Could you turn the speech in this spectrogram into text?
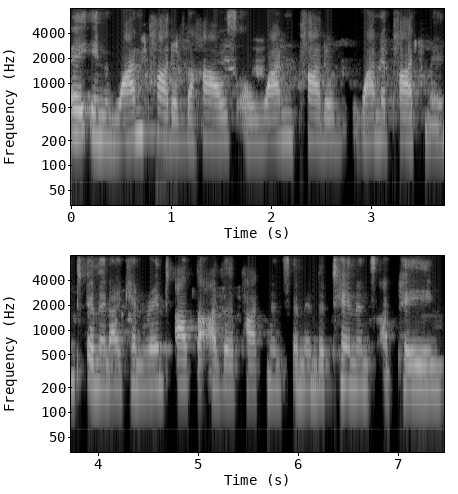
eh, in one part of the house or one part of one apartment and then I can rent out the other apartments and then the tenants are paying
